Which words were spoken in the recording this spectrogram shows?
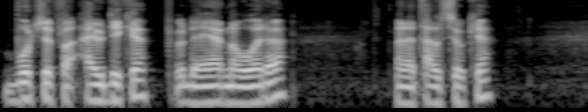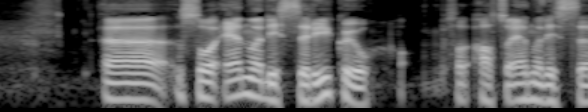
bortsett fra Audi Cup det ene året. Men det teller jo ikke. Uh, så en av disse ryker jo. Altså En av disse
